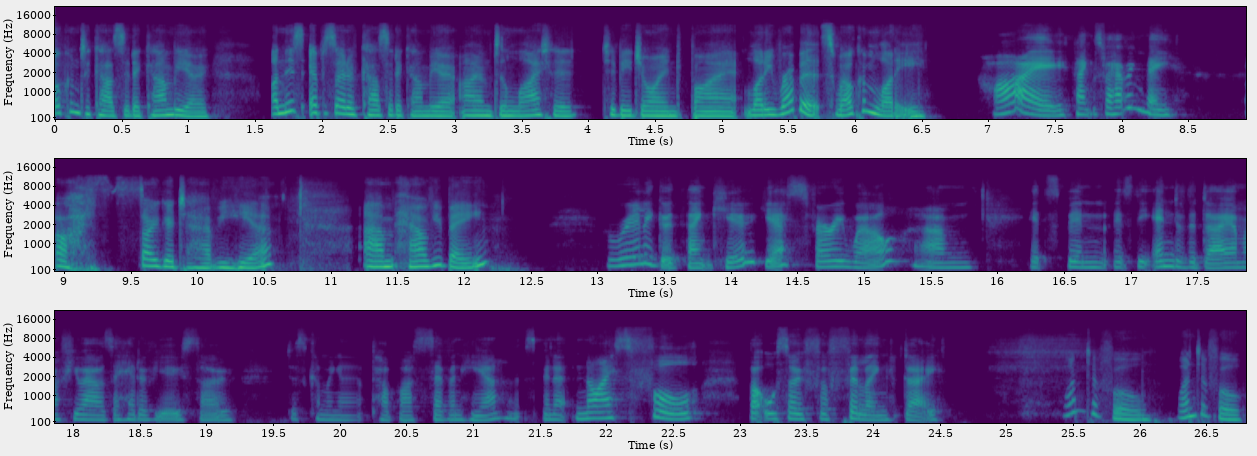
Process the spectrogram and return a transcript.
Welcome to Casa de Cambio. On this episode of Casa de Cambio, I am delighted to be joined by Lottie Roberts. Welcome, Lottie. Hi, thanks for having me. Oh, so good to have you here. Um, how have you been? Really good, thank you. Yes, very well. Um, it's been it's the end of the day. I'm a few hours ahead of you, so just coming up to past seven here. It's been a nice, full, but also fulfilling day. Wonderful, wonderful.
